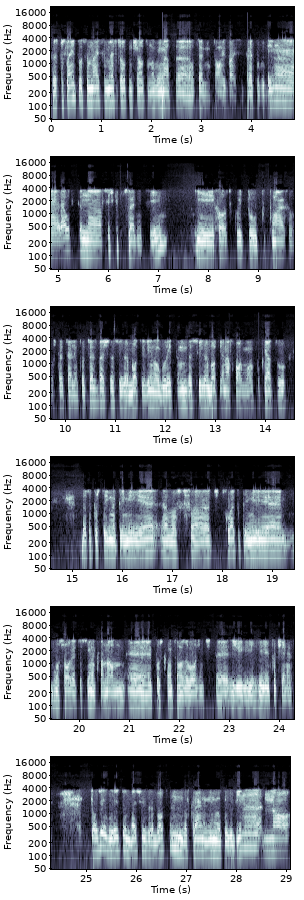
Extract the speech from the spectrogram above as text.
през последните 18 месеца от началото на войната от 7 октомври 23 година работата на всички посредници и хората, които помагаха въобще целият процес, беше да се изработи един алгоритъм, да се изработи една формула, по която да се постигне примирие, в което примирие условието си на Кванон е пускането на заложниците живи или починали. Този алгоритъм беше изработен в края на миналата година, но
